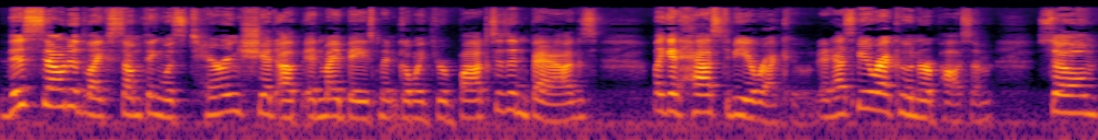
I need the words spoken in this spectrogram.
This sounded like something was tearing shit up in my basement, going through boxes and bags. Like it has to be a raccoon. It has to be a raccoon or a possum. So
